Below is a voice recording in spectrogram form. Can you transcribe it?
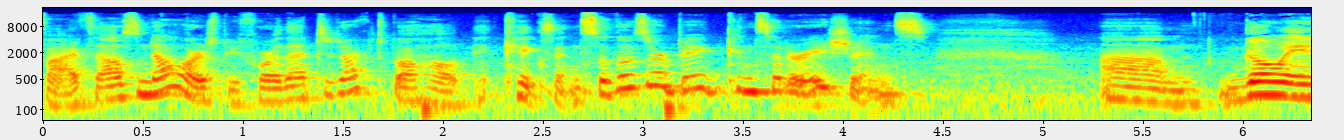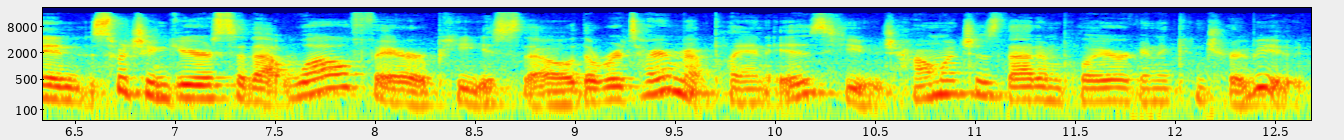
$5,000 before that deductible kicks in. So those are big considerations. Um, going switching gears to that welfare piece, though, the retirement plan is huge. How much is that employer going to contribute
